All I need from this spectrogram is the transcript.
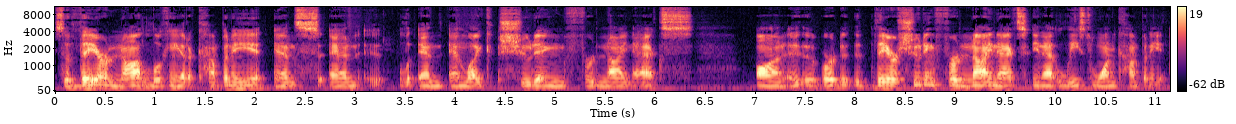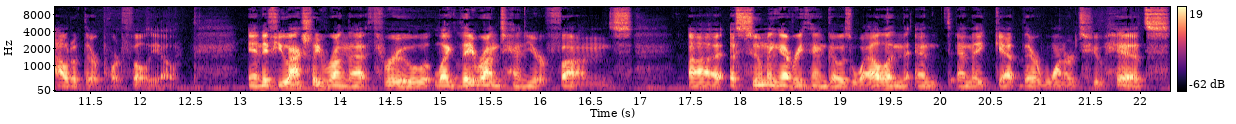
So they are not looking at a company and and and and like shooting for nine x on or they are shooting for 9x in at least one company out of their portfolio. And if you actually run that through, like they run 10 year funds, uh, assuming everything goes well and, and, and they get their one or two hits,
